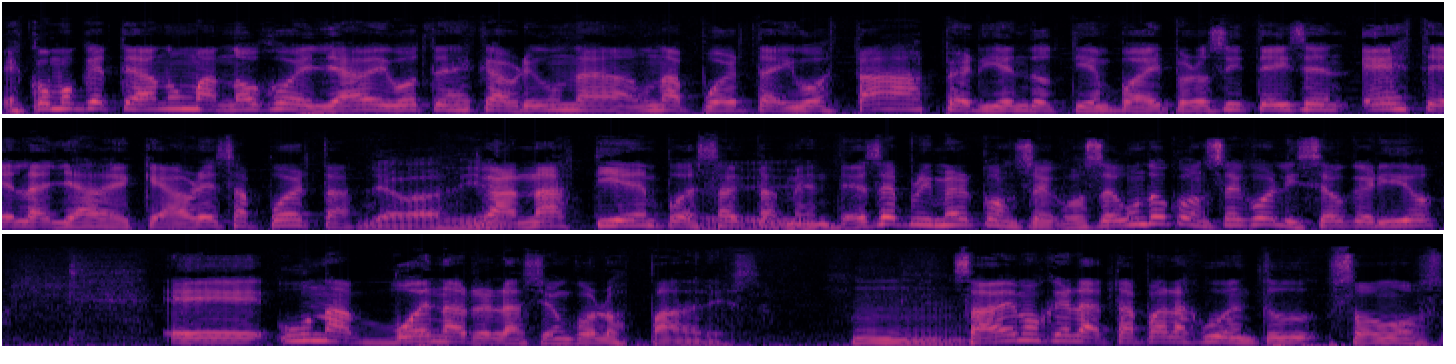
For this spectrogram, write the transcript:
Es como que te dan un manojo de llave y vos tenés que abrir una, una puerta y vos estás perdiendo tiempo ahí. Pero si te dicen, este es la llave que abre esa puerta, ganás tiempo, exactamente. Ese es el primer consejo. Segundo consejo, Eliseo querido, eh, una buena relación con los padres. Hmm. Sabemos que en la etapa de la juventud somos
